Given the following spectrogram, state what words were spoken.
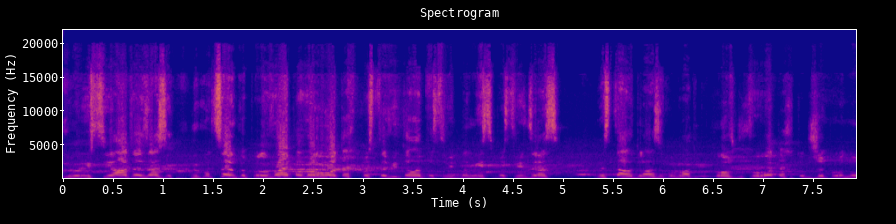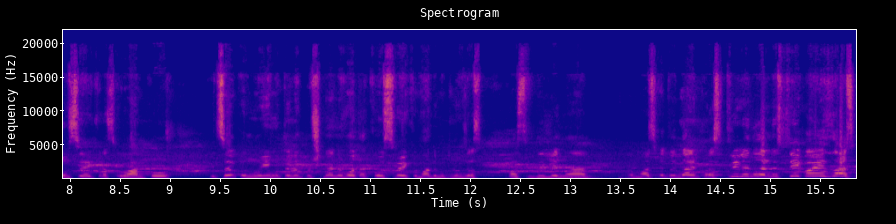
Криворізці ауто зараз Куценко прориває по воротах, поставить, але поставить на місці, поставить зараз не став одразу пробувати по порожніх воротах. Тут вже повернувся якраз у ранку Куценко. Ну і Мотилюк починає нового такого своєї команди. Мотилюк зараз пас віддає на Маска, той далі простріляє на дальню стійку і зараз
